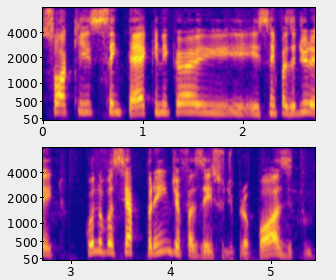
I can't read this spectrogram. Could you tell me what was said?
só que sem técnica e, e sem fazer direito. Quando você aprende a fazer isso de propósito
